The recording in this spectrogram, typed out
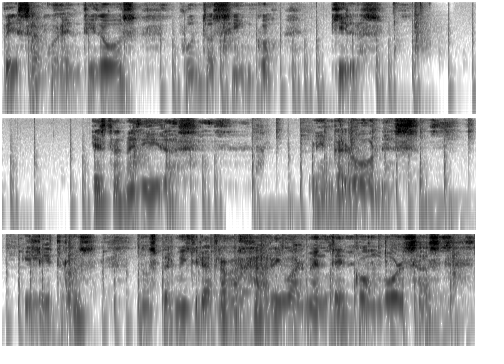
pesa 42.5 kilos. Estas medidas en galones y litros nos permitirá trabajar igualmente con bolsas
